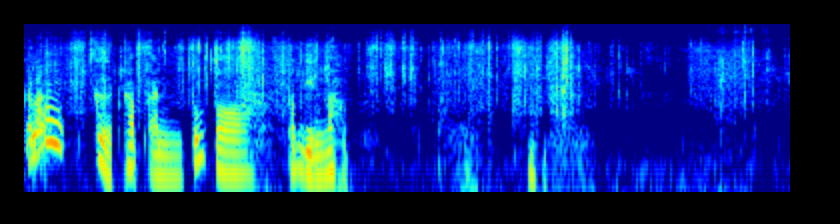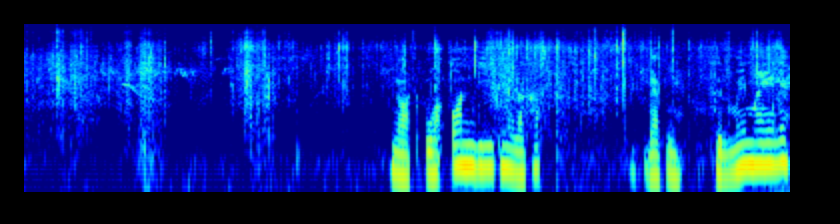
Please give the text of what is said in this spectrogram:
กำลังเกิดครับอันตุ้มต่อกับดินเนาะหนอดอัวอ่อนดีแท้แล้วครับ แบบนี้ขึ้นไม่ไม่เลย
